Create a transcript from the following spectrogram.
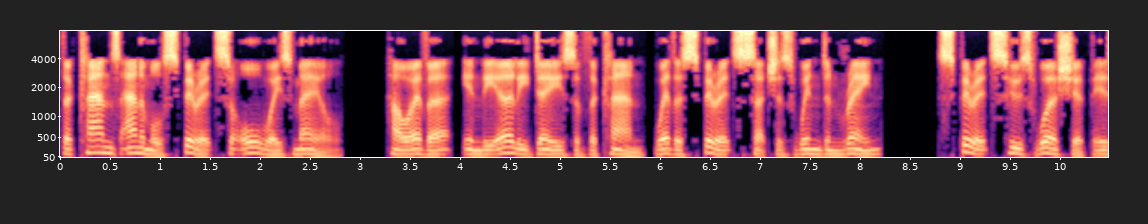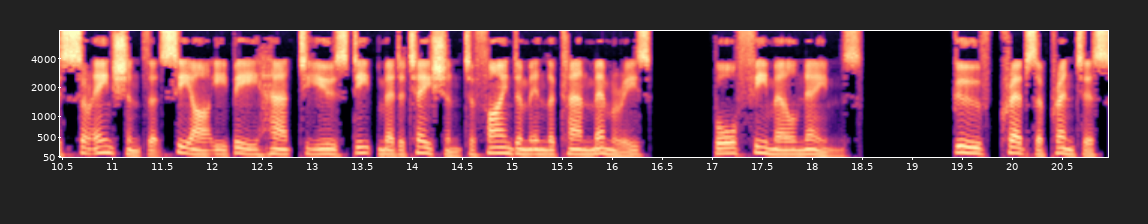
The clan's animal spirits are always male. However, in the early days of the clan, weather spirits such as wind and rain, Spirits whose worship is so ancient that Creb had to use deep meditation to find them in the clan memories bore female names. Goov, Creb's apprentice,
